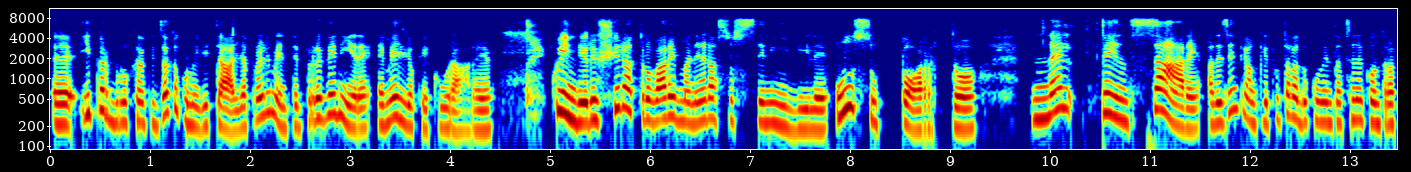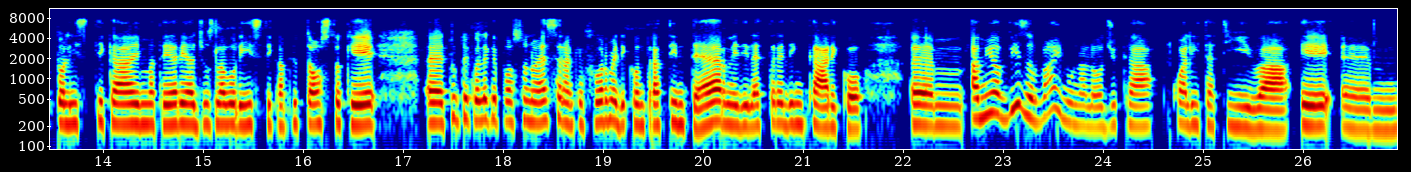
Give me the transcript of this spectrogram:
eh, iperburocratizzato come l'Italia, probabilmente prevenire è meglio che curare. Quindi riuscire a trovare in maniera sostenibile un supporto nel pensare, ad esempio, anche tutta la documentazione contrattualistica in materia giuslavoristica, piuttosto che eh, tutte quelle che possono essere anche forme di contratti interni, di lettere d'incarico, ehm, a mio avviso va in una logica qualitativa e, ehm,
